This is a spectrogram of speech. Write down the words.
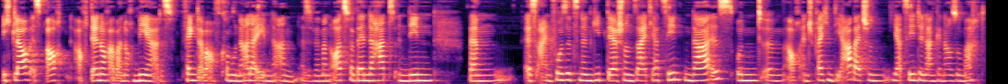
Ich glaube, es braucht auch dennoch aber noch mehr. Das fängt aber auf kommunaler Ebene an. Also wenn man Ortsverbände hat, in denen ähm, es einen Vorsitzenden gibt, der schon seit Jahrzehnten da ist und ähm, auch entsprechend die Arbeit schon jahrzehntelang genauso macht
